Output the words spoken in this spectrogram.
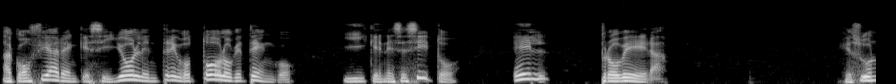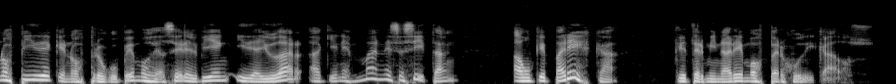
a confiar en que si yo le entrego todo lo que tengo y que necesito, Él proveerá. Jesús nos pide que nos preocupemos de hacer el bien y de ayudar a quienes más necesitan, aunque parezca que terminaremos perjudicados.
